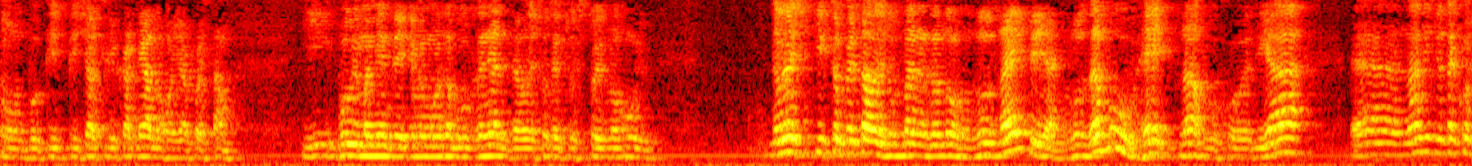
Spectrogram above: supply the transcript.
Ну, бо під, під час лікарняного якось там. І були моменти, якими можна було б зайнятися, але що ти тут з тою ногою? До речі, ті, хто питали, що в мене за ногу, ну знаєте як? Ну забув геть наглухо. Я е, навіть отако,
